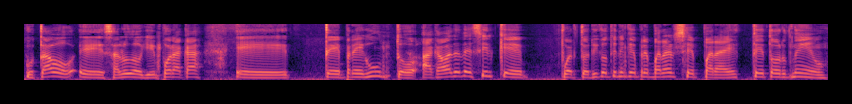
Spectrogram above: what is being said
Gustavo, eh, saludo, Jim por acá. Eh, te pregunto, acabas de decir que Puerto Rico tiene que prepararse para este torneo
